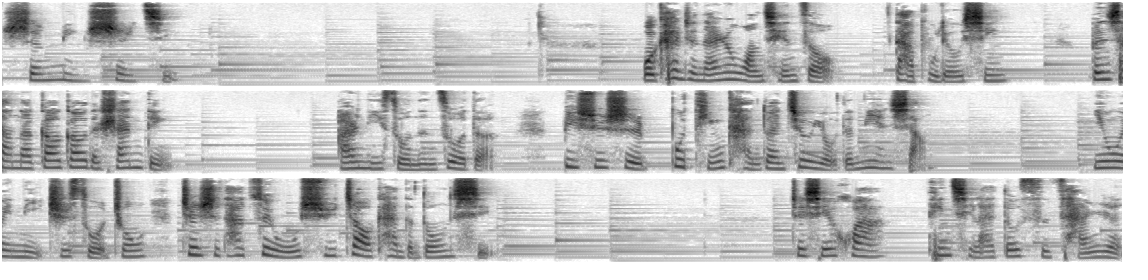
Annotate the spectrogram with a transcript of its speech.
生命事迹。我看着男人往前走，大步流星，奔向那高高的山顶。而你所能做的，必须是不停砍断旧有的念想，因为你之所终，正是他最无需照看的东西。这些话听起来都似残忍。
